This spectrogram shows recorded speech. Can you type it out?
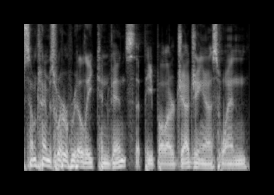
sometimes we're really convinced that people are judging us when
